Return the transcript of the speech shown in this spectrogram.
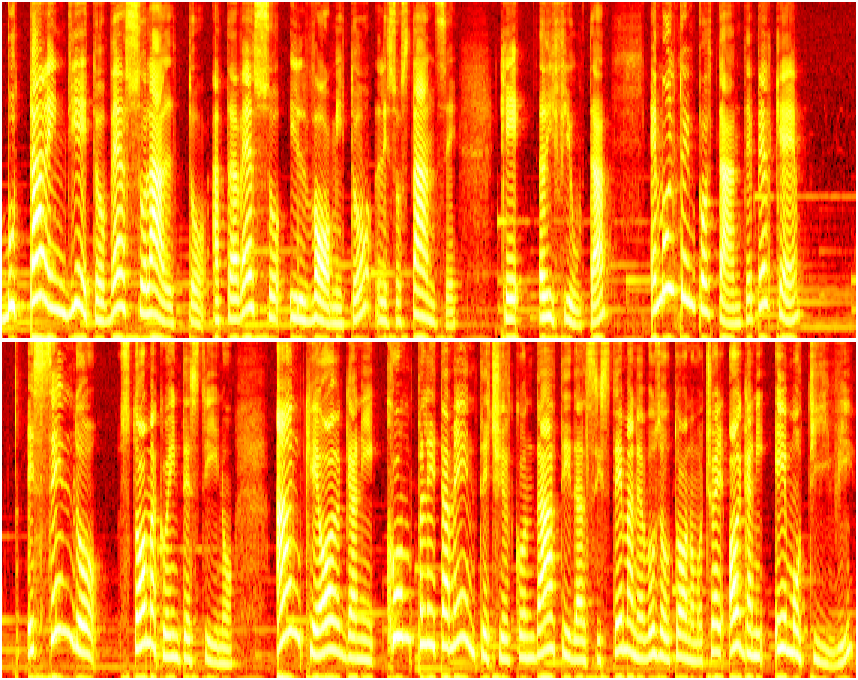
buttare indietro verso l'alto attraverso il vomito le sostanze che rifiuta è molto importante perché essendo stomaco e intestino anche organi completamente circondati dal sistema nervoso autonomo, cioè organi emotivi,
